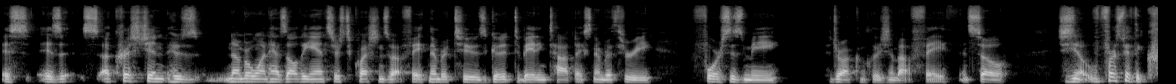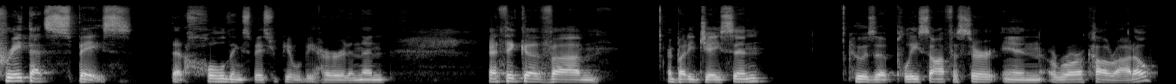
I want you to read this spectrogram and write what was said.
is, is a Christian who's number one has all the answers to questions about faith. Number two is good at debating topics. Number three forces me to draw a conclusion about faith. And so, just, you know, first we have to create that space, that holding space for people to be heard. And then I think of um, my buddy Jason, who is a police officer in Aurora, Colorado,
